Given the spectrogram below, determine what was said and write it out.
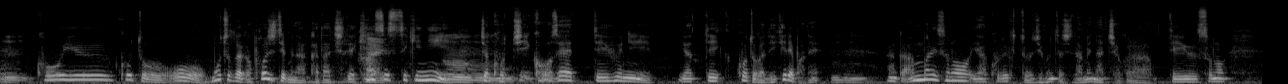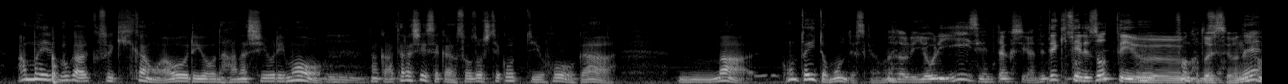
うん。こういうことをもうちょっとだからポジティブな形で建設的に、うん。じゃあこっち行こうぜっていうふうにやっていくことができればねうん。なんかあんまりそのいやこれ行くと自分たちダメになっちゃうからっていうそのあんまり僕はそういう危機感を煽るような話よりも、うん。なんか新しい世界を想像していこうっていう方が、うんまあ本当はいいと思うんですけどもね。よりいい選択肢が出てきてるぞっていうことですよね。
